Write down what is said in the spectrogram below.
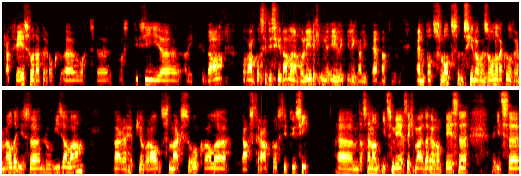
cafés waar dat er ook uh, wordt uh, prostitutie allee, gedaan, of aan prostitutie gedaan, maar dan volledig in de illegaliteit natuurlijk. En tot slot, misschien nog een zone dat ik wil vermelden, is Louisa-laan. Daar heb je vooral s'nachts ook wel ja, straatprostitutie. Um, dat zijn dan iets meer zeg maar, de Europese, iets uh,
